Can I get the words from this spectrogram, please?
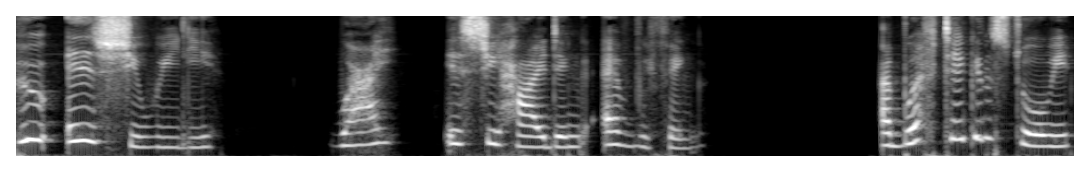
Who is she really? Why is she hiding everything? A breathtaking story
